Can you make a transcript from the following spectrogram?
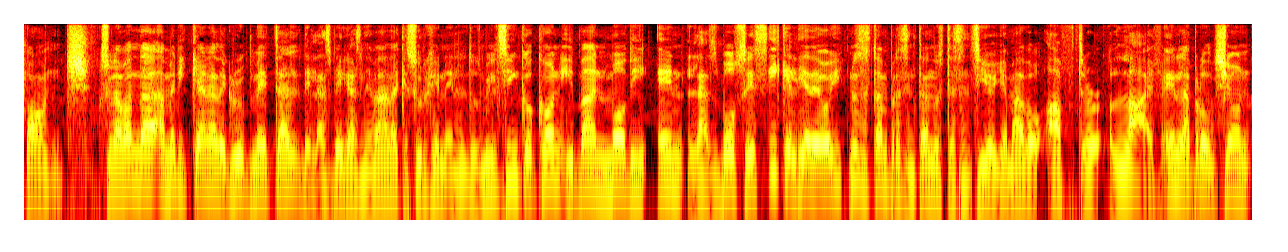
Punch. Es una banda americana de group metal de Las Vegas, Nevada que surgen en el 2005 con Ivan Modi en las voces y que el día de hoy nos están presentando este sencillo llamado Afterlife en la producción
